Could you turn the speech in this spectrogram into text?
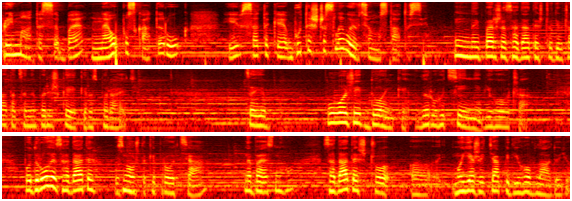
приймати себе, не опускати рук і все-таки бути щасливою в цьому статусі? Найперше згадати, що дівчата це не пиріжки, які розбирають. Це є Божі доньки, дорогоцінні в його очах. По-друге, згадати знову ж таки про Отця Небесного, згадати, що е, моє життя під його владою,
